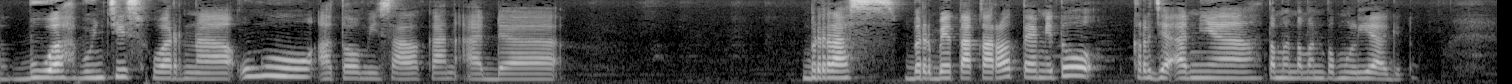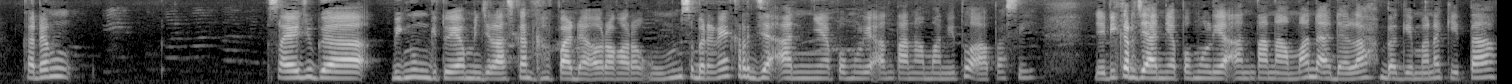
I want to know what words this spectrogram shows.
buah buncis warna ungu atau misalkan ada beras berbeta karoten itu kerjaannya teman-teman pemulia gitu. Kadang saya juga bingung gitu ya menjelaskan kepada orang-orang umum sebenarnya kerjaannya pemuliaan tanaman itu apa sih? Jadi kerjaannya pemuliaan tanaman adalah bagaimana kita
